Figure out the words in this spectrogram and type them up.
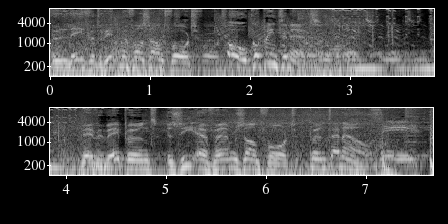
Beleef het ritme van Zandvoort, ook op internet. www.zfmzandvoort.nl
